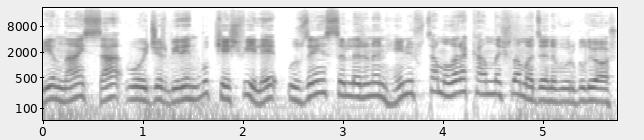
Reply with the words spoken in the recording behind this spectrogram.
Bill Nye ise Voyager 1'in bu keşfiyle uzayın sırlarının henüz tam olarak anlaşılamadığını vurguluyor.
